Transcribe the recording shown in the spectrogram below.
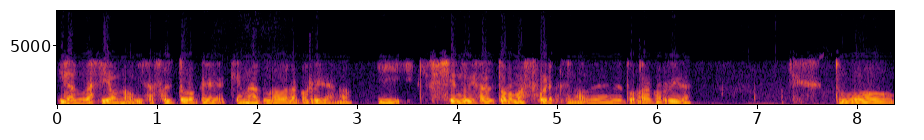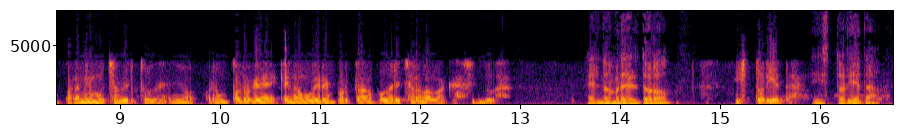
y la duración, ¿no? Quizás fue el toro que, que más duró de la corrida, ¿no? Y, siendo quizá el toro más fuerte, ¿no? De, de, toda la corrida, tuvo para mí muchas virtudes. Yo, es un toro que, que no me hubiera importado poder echar a la vaca, sin duda. ¿El nombre del toro? Historieta. Historieta.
